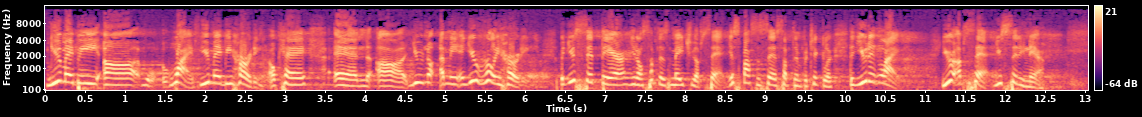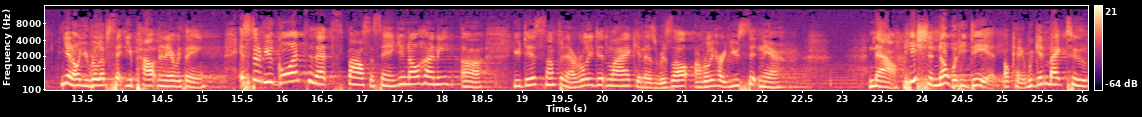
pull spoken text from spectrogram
you may be uh, wife. You may be hurting okay? And uh, you know i mean and you're really hurting. But you sit there you know something's made you upset. Your spouse has said something in particular that you didn't like. You're upset. You're sitting there. You know you're really upset. You pouting and everything. Instead of you going to that spouse and saying you know honey uh, you did something i really didn't like and as a result i'm really hurt you sitting there now he should know what he did okay we're getting back to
